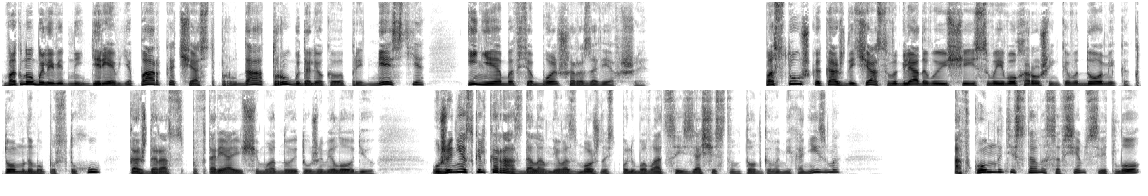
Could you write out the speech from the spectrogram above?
В окно были видны деревья парка, часть пруда, трубы далекого предместья и небо, все больше разовевшее. Пастушка, каждый час выглядывающая из своего хорошенького домика к томному пастуху, каждый раз повторяющему одну и ту же мелодию, уже несколько раз дала мне возможность полюбоваться изяществом тонкого механизма, а в комнате стало совсем светло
